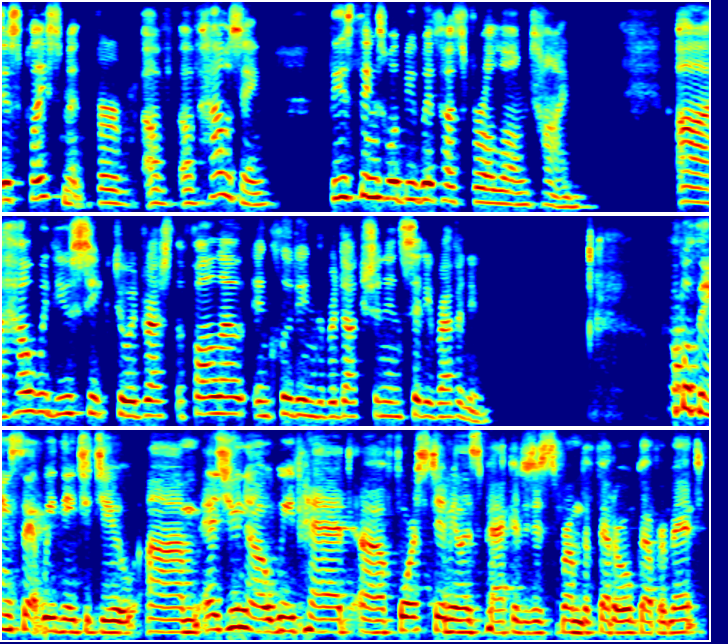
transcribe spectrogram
displacement for, of, of housing, these things will be with us for a long time. Uh, how would you seek to address the fallout, including the reduction in city revenue? Couple things that we need to do. Um, as you know, we've had uh, four stimulus packages from the federal government,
